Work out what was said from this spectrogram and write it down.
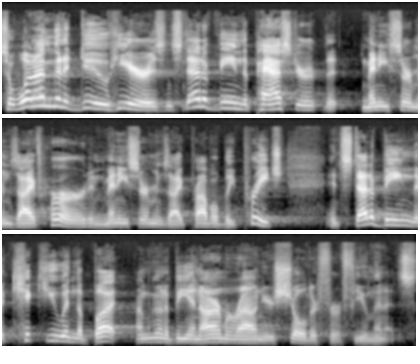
So, what I'm going to do here is instead of being the pastor that many sermons I've heard and many sermons I've probably preached, instead of being the kick you in the butt, I'm going to be an arm around your shoulder for a few minutes.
